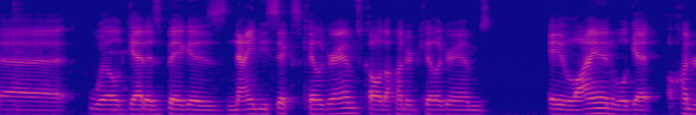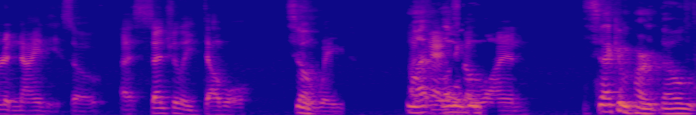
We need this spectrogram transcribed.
uh, will get as big as 96 kilograms, called 100 kilograms. A lion will get 190, so essentially double the So weight let, Okay, let me the lion. Second part though,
